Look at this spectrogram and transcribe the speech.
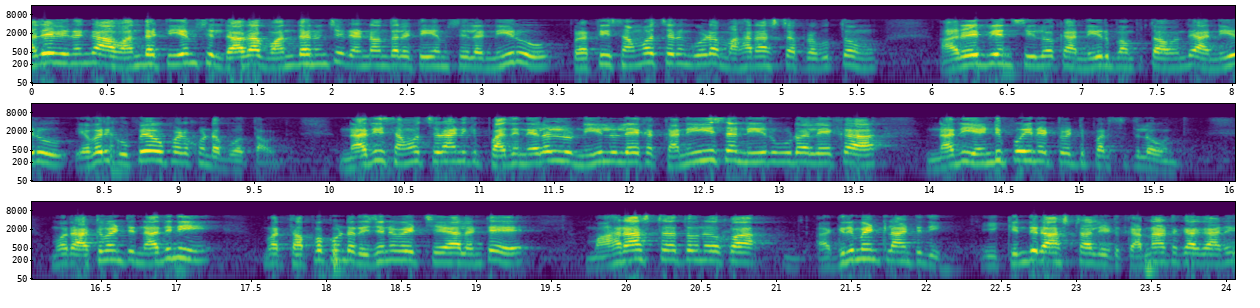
అదేవిధంగా ఆ వంద టీఎంసీలు దాదాపు వంద నుంచి రెండు వందల టీఎంసీల నీరు ప్రతి సంవత్సరం కూడా మహారాష్ట్ర ప్రభుత్వం అరేబియన్ సీలోకి ఆ నీరు పంపుతా ఉంది. ఆ నీరు ఎవరికి ఉపయోగపడకుండా పోతా ఉంది. నది సంవత్సరానికి పది నెలలు నీళ్ళు లేక కనీస నీరు కూడా లేక నది ఎండిపోయినటువంటి పరిస్థితిలో ఉంది. మరి అటువంటి నదిని మరి తప్పకుండా రిజనవేట్ చేయాలంటే మహారాష్ట్రతో ఒక అగ్రిమెంట్ లాంటిది. ఈ కింది రాష్ట్రాలు ఇటు కర్ణాటక కానీ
